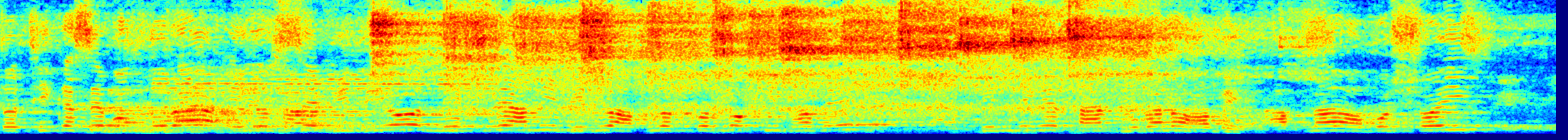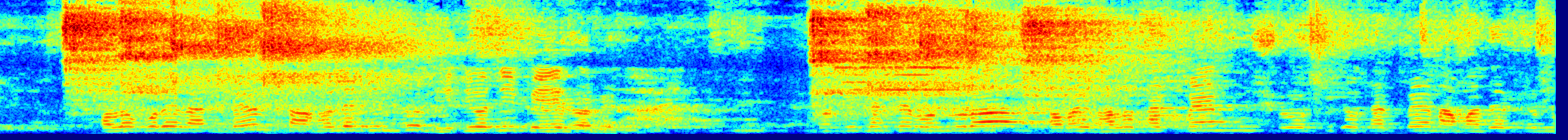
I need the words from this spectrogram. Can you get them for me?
তো ঠিক আছে বন্ধুরা এই হচ্ছে ভিডিও নেক্সটে আমি ভিডিও আপলোড করব কীভাবে বিল্ডিংয়ে তার ঢুকানো হবে। আপনারা অবশ্যই ফলো করে রাখবেন তাহলে কিন্তু ভিডিওটি পেয়ে যাবেন। তো ঠিক আছে বন্ধুরা সবাই ভালো থাকবেন সুরক্ষিত থাকবেন আমাদের জন্য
